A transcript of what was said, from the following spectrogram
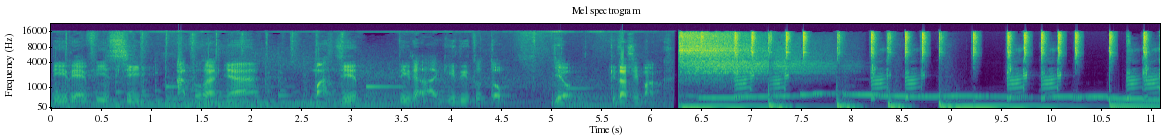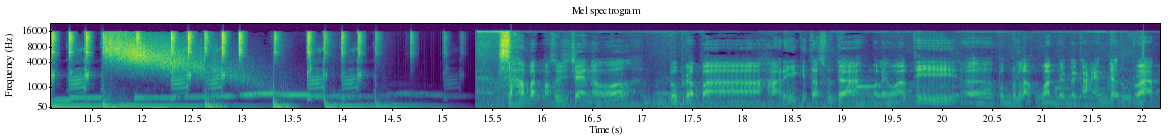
direvisi Aturannya masjid tidak lagi ditutup Yuk kita simak Sahabat Masuci Channel, beberapa hari kita sudah melewati uh, pemberlakuan PPKM darurat.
